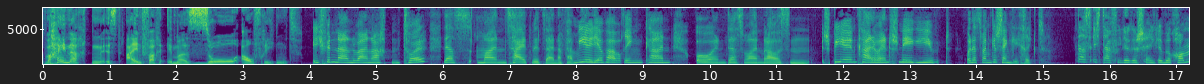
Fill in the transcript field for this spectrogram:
Weihnachten ist einfach immer so aufregend. Ich finde an Weihnachten toll, dass man Zeit mit seiner Familie verbringen kann und dass man draußen spielen kann, wenn es Schnee gibt und dass man Geschenke kriegt. Dass ich da viele Geschenke bekomme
